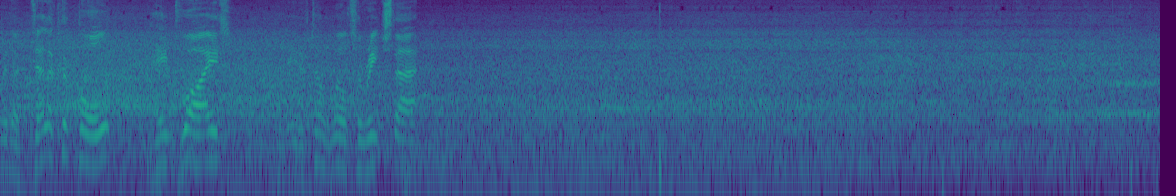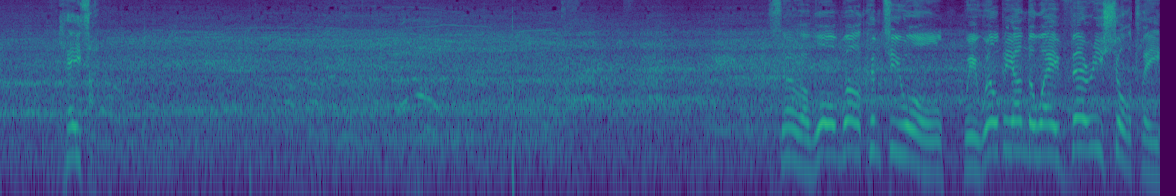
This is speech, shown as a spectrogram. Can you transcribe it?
With a delicate ball, aimed wide, have done well to reach that. Casey. So a warm welcome to you all. We will be underway very shortly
